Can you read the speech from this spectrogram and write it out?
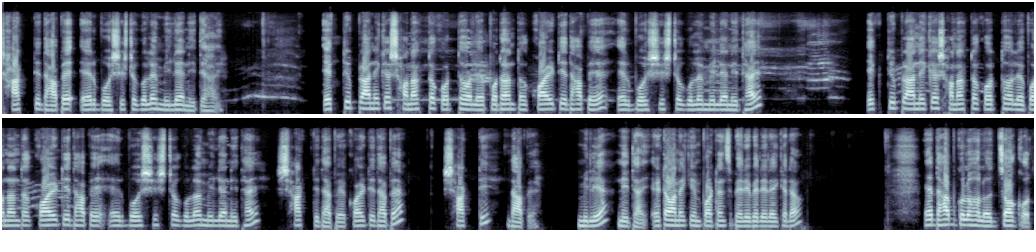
ষাটটি ধাপে এর বৈশিষ্ট্যগুলো মিলিয়ে নিতে হয়। একটি প্রাণীকে শনাক্ত করতে হলে প্রধানত কয়টি ধাপে এর বৈশিষ্ট্যগুলো মিলিয়ে নিতে হয়? একটি প্রাণীকে শনাক্ত করতে হলে প্রধানত কয়টি ধাপে এর বৈশিষ্ট্যগুলো মিলিয়ে নিতে হয়? ষাটটি ধাপে। কয়টি ধাপে? ষাটটি ধাপে মিলিয়ে নিতে হয়। এটা অনেক ইম্পর্টেন্স ভেরি ভেরি রেখে দাও। এ ধাপগুলো হলো জগৎ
